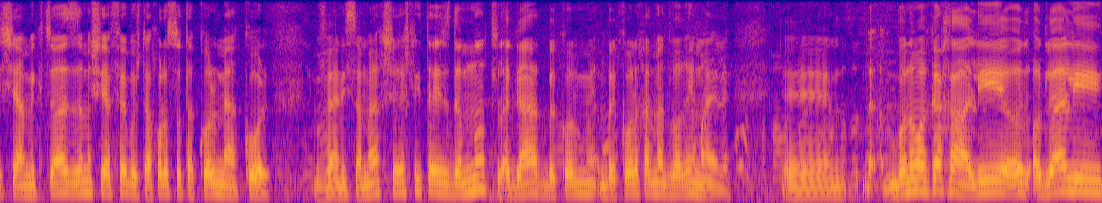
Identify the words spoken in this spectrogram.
שהמקצוע הזה, זה מה שיפה בו, שאתה יכול לעשות הכל מהכל. ואני שמח שיש לי את ההזדמנות לגעת בכל, בכל אחד מהדברים האלה. אמ, בוא נאמר ככה, לי, עוד, לא היה לי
